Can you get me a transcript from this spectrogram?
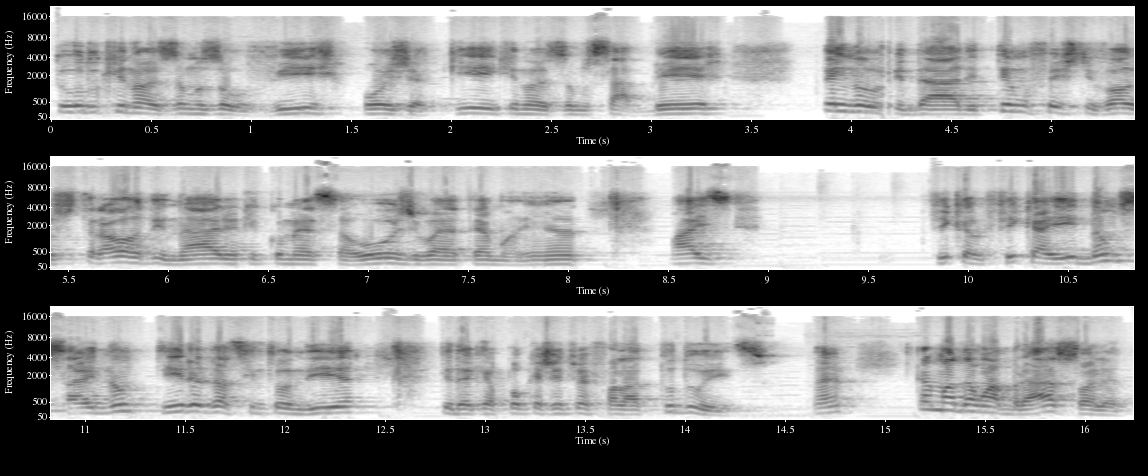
tudo que nós vamos ouvir hoje aqui, que nós vamos saber. Tem novidade, tem um festival extraordinário que começa hoje, vai até amanhã, mas Fica, fica aí, não sai, não tira da sintonia, que daqui a pouco a gente vai falar tudo isso. Né? Quero mandar um abraço, olha.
